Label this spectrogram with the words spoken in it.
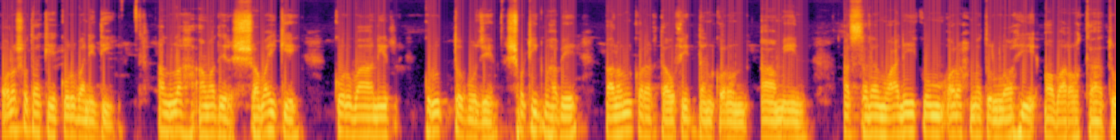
অলসতাকে কোরবানি দিই। আল্লাহ আমাদের সবাইকে কোরবানির গুরুত্ব বোঝে সঠিকভাবে পালন করার তৌফিক দান করুন। আমিন। আসসালামু আলাইকুম ওরহমতুল্লাহি রহমতুল্লাহি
